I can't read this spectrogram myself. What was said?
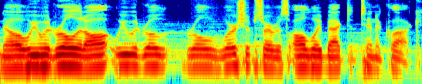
No, we would roll it all, we would roll, roll worship service all the way back to 10 o'clock.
